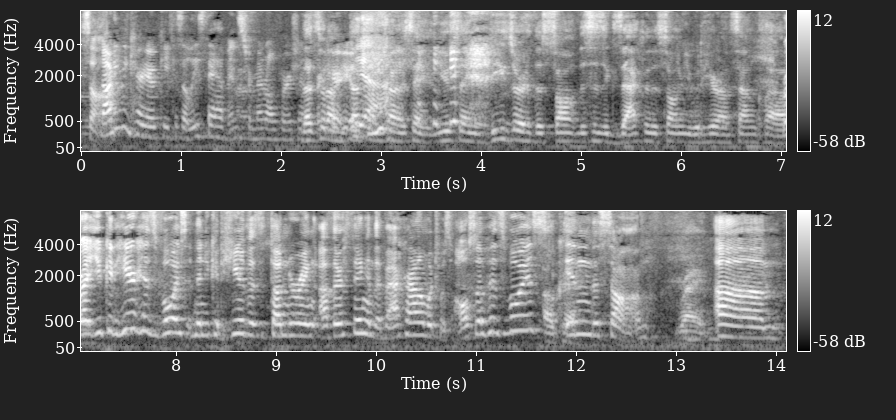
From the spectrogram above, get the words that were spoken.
song. Not even karaoke, because at least they have instrumental versions. That's for what I'm. karaoke. That's what Yeah. I'm trying to say. You're saying these are the song. This is exactly the song you would hear on SoundCloud. right. You could hear his voice, and then you could hear this thundering other thing in the background, which was also his voice Okay. in the song. Right. Um,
